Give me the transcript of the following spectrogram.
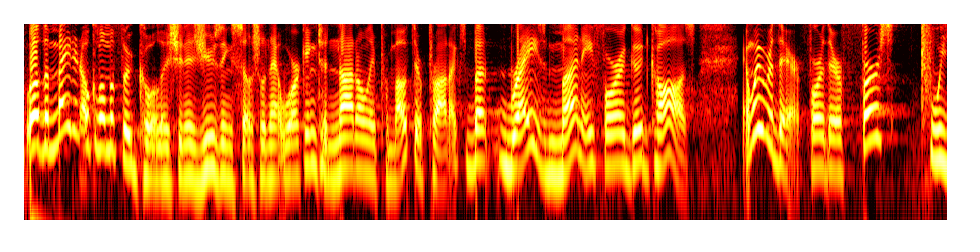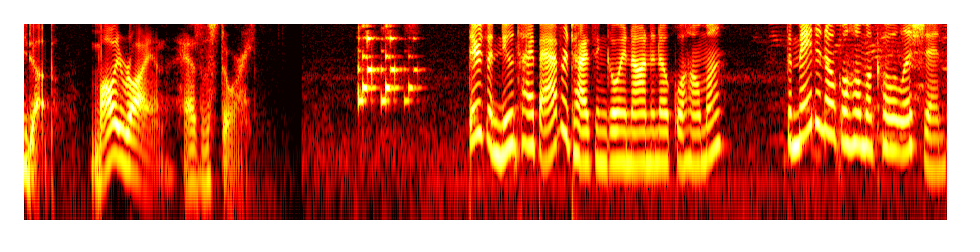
Well, the Made in Oklahoma Food Coalition is using social networking to not only promote their products, but raise money for a good cause. And we were there for their first tweet up. Molly Ryan has the story. There's a new type of advertising going on in Oklahoma. The Made in Oklahoma Coalition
